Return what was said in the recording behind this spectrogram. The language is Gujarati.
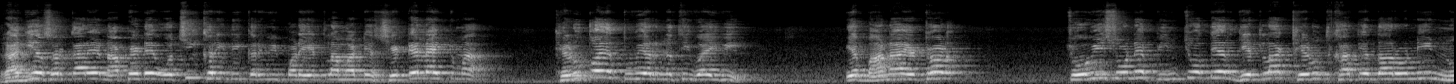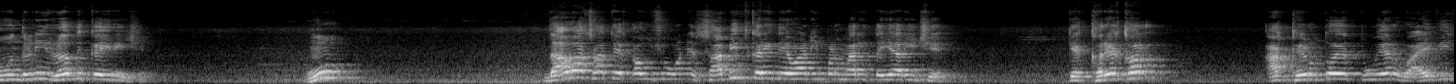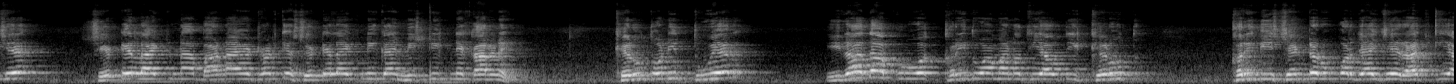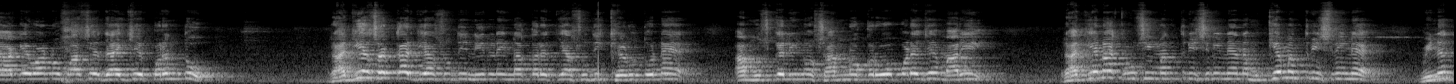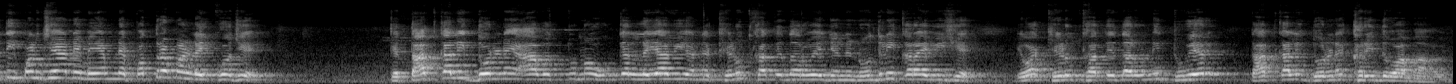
રાજ્ય સરકારે નાફેડે ઓછી ખરીદી કરવી પડે એટલા માટે સેટેલાઇટમાં ખેડૂતોએ તુવેર નથી વાવી એ બાના હેઠળ ચોવીસો ને પંચોતેર જેટલા ખેડૂત ખાતેદારોની નોંધણી રદ કરી છે. હું દાવા સાથે કહું છું અને સાબિત કરી દેવાની પણ મારી તૈયારી છે કે ખરેખર આ ખેડૂતોએ તુવેર વાવી છે. સેટેલાઇટના બાના હેઠળ કે સેટેલાઇટની કાંઈ મિસ્ટેકને કારણે ખેડૂતોની તુવેર ઈરાદાપૂર્વક ખરીદવામાં નથી આવતી. ખેડૂત ખરીદી સેન્ટર ઉપર જાય છે, રાજકીય આગેવાનો પાસે જાય છે, પરંતુ રાજ્ય સરકાર જ્યાં સુધી નિર્ણય ન કરે ત્યાં સુધી ખેડૂતોને આ મુશ્કેલીનો સામનો કરવો પડે છે. મારી રાજ્યના કૃષિ મંત્રીશ્રીને અને મુખ્યમંત્રીશ્રીને વિનંતી પણ છે અને મેં એમને પત્ર પણ લખ્યો છે કે તાત્કાલિક ધોરણે આ વસ્તુનો ઉકેલ લઈ આવી અને ખેડૂત ખાતેદારોએ જેને નોંધણી કરાવી છે એવા ખેડૂત ખાતેદારોની તુવેર તાત્કાલિક ધોરણે ખરીદવામાં આવે.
